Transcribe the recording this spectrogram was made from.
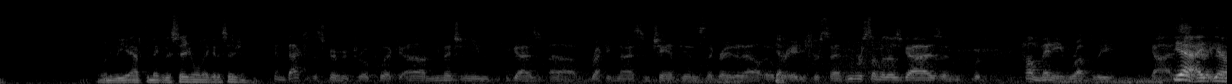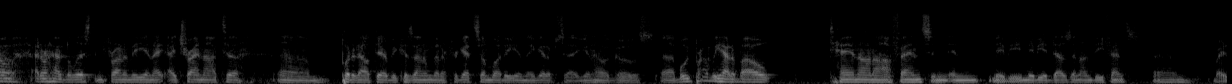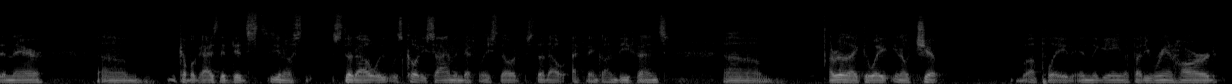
When we have to make a decision, we'll make a decision. And back to the scrimmage real quick. Um, you mentioned you, you guys uh, recognized some champions that graded out over Yep. eighty percent. Who were some of those guys, and how many roughly guys? Yeah, I, you know, out? I don't have the list in front of me, and I, I try not to um, put it out there because then I'm going to forget somebody and they get upset. You know how it goes. Uh, but we probably had about ten on offense and, and maybe maybe a dozen on defense, um, right in there. Um, a couple guys that did you know st- stood out was, was Cody Simon. Definitely stood stood out. I think on defense. Um, I really like the way you know Chip uh, played in the game. I thought he ran hard.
